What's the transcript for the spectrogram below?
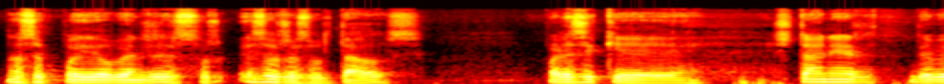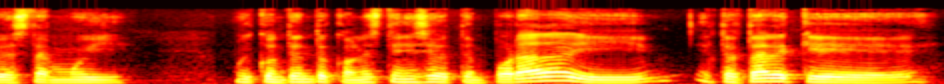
no se ha podido ver esos, esos resultados. Parece que Steiner debe estar muy, muy contento con este inicio de temporada y, y tratar de que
